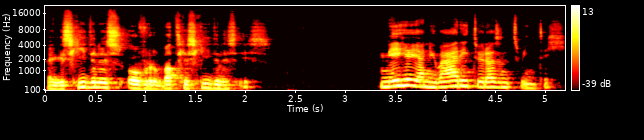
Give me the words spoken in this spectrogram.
Een geschiedenis over wat geschiedenis is. 9 januari 2020.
